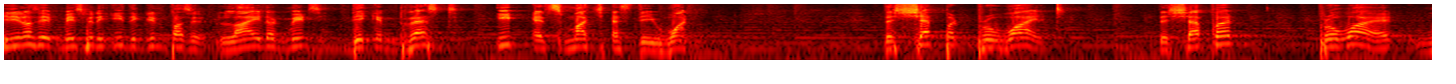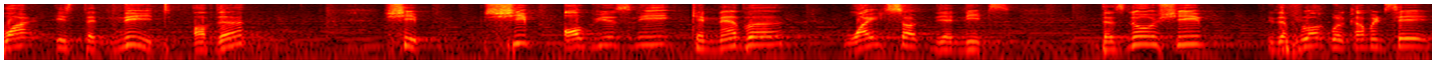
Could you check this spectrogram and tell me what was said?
He did not say makes me eat the green pasture. Lie down means they can rest, eat as much as they want. The shepherd provide. The shepherd provide what is the need of the sheep. Sheep obviously can never whites out their needs. There's no sheep the flock will come and say,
